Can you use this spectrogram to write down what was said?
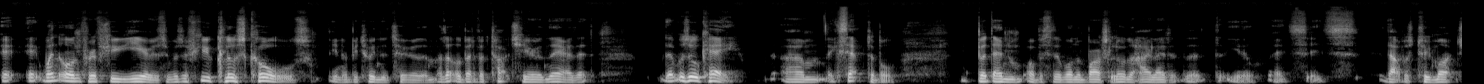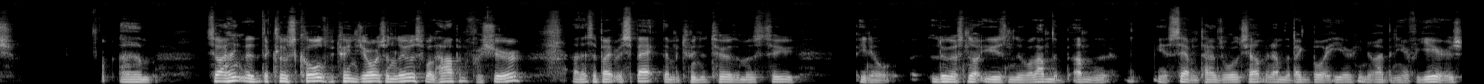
it, it went on for a few years. There was a few close calls, you know, between the two of them, a little bit of a touch here and there that that was okay, um, acceptable. But then, obviously, the one in Barcelona highlighted that, you know it's it's that was too much. Um, so I think that the close calls between George and Lewis will happen for sure, and it's about respect then between the two of them as to, you know, Lewis not using the well, I'm the I'm the you know seven times world champion, I'm the big boy here. You know, I've been here for years.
